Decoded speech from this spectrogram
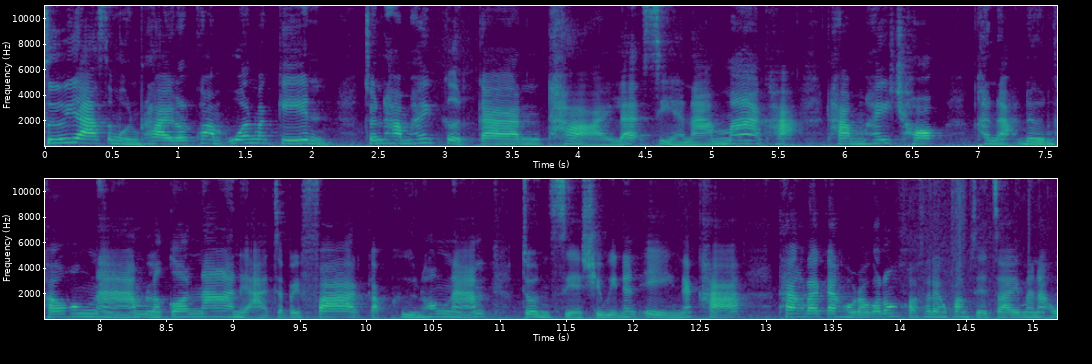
ซื้อยาสมุนไพรลดความอ้วนมากิน จนทำให้เกิดการถ่ายและเสียน้ำมากค่ะทำให้ช็อกขณะเดินเข้าห้องน้ำแล้วก็หน้าเนี่ยอาจจะไปฟาดกับพื้นห้องน้ำจนเสียชีวิตนั่นเองนะคะ ทางรายการของเราก็ต้องขอแสดงความเสียใจมาณโอ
